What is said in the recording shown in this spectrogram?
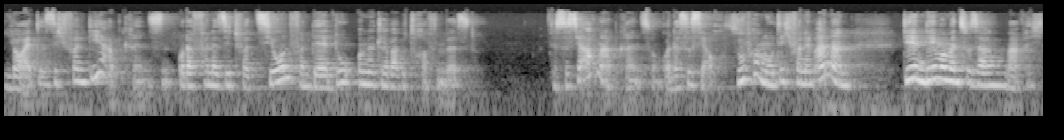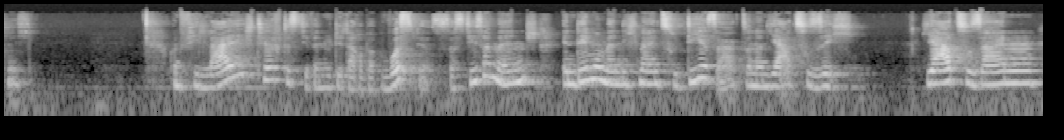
Leute sich von dir abgrenzen oder von der Situation, von der du unmittelbar betroffen bist. Das ist ja auch eine Abgrenzung und das ist ja auch super mutig von dem anderen, dir in dem Moment zu sagen, mache ich nicht. Und vielleicht hilft es dir, wenn du dir darüber bewusst wirst, dass dieser Mensch in dem Moment nicht Nein zu dir sagt, sondern Ja zu sich. Ja zu seinen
